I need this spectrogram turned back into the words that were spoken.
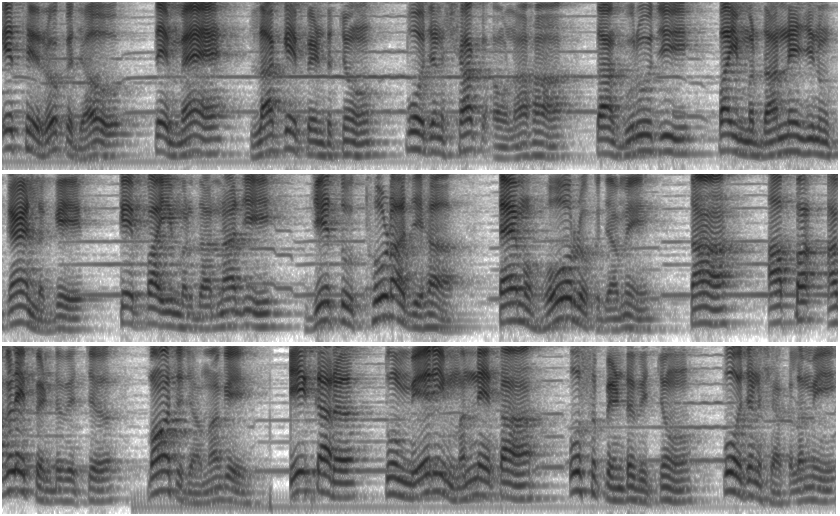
ਇੱਥੇ ਰੁਕ ਜਾਓ ਤੇ ਮੈਂ ਲਾਗੇ ਪਿੰਡ ਚੋਂ ਭੋਜਨ ਛਕ ਆਉਣਾ ਹਾਂ। ਤਾਂ ਗੁਰੂ ਜੀ, ਭਾਈ ਮਰਦਾਨੇ ਜੀ ਨੂੰ ਕਹਿਣ ਲੱਗੇ ਕਿ ਭਾਈ ਮਰਦਾਨਾ ਜੀ, ਜੇ ਤੂੰ ਥੋੜਾ ਜਿਹਾ ਟਾਈਮ ਹੋਰ ਰੁਕ ਜਾਵੇਂ, ਤਾਂ ਆਪਾਂ ਅਗਲੇ ਪਿੰਡ ਵਿੱਚ ਪਹੁੰਚ ਜਾਵਾਂਗੇ। ਜੇਕਰ ਤੂੰ ਮੇਰੀ ਮੰਨੇ ਤਾਂ ਉਸ ਪਿੰਡ ਵਿੱਚੋਂ ਭੋਜਨ ਛਕ ਲਵੀਂ।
